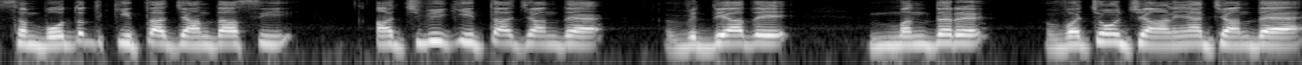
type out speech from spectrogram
ਸੰਬੋਧਿਤ ਕੀਤਾ ਜਾਂਦਾ ਸੀ ਅੱਜ ਵੀ ਕੀਤਾ ਜਾਂਦਾ ਹੈ ਵਿਦਿਆ ਦੇ ਮੰਦਰ ਵਜੋਂ ਜਾਣਿਆ ਜਾਂਦਾ ਹੈ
